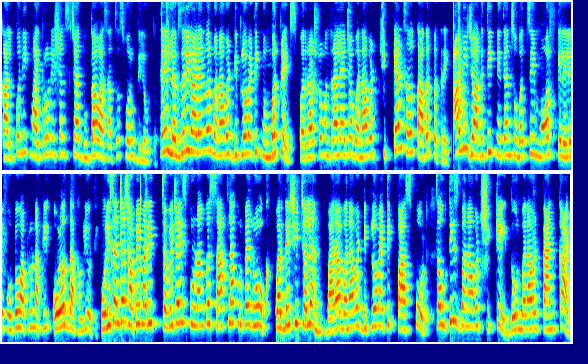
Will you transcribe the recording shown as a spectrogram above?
काल्पनिक मायक्रोनेशन्सच्या दूतावासाचं स्वरूप दिलं होतं. त्याने लक्झरी गाड्यांवर बनावट डिप्लोमॅटिक नंबर प्लेट्स परराष्ट्र मंत्रालयाच्या बनावट शिक्क्यांसह कागदपत्रे आणि जागतिक नेत्यांसोबतचे मॉर्फ केलेले फोटो वापरून आपली ओळख दाखवली होती. पोलिसांच्या छापेमारीत चव्वेचाळीस पूर्णांक सात लाख रुपये रोख परदेशी चलन बारा बनावट डिप्लोमॅटिक पासपोर्ट चौतीस बनावट शिक्के दोन बनावट पॅन कार्ड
